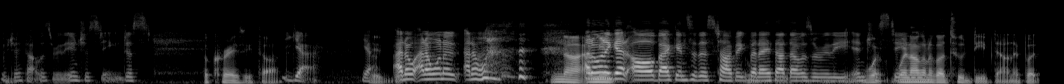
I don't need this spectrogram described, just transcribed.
which I thought was really interesting. Just a crazy thought yeah, yeah. It- I don't, I don't want to, I don't want, no I don't want to get all back into this topic, but I thought that was a really interesting. we're not going to go too deep down it but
